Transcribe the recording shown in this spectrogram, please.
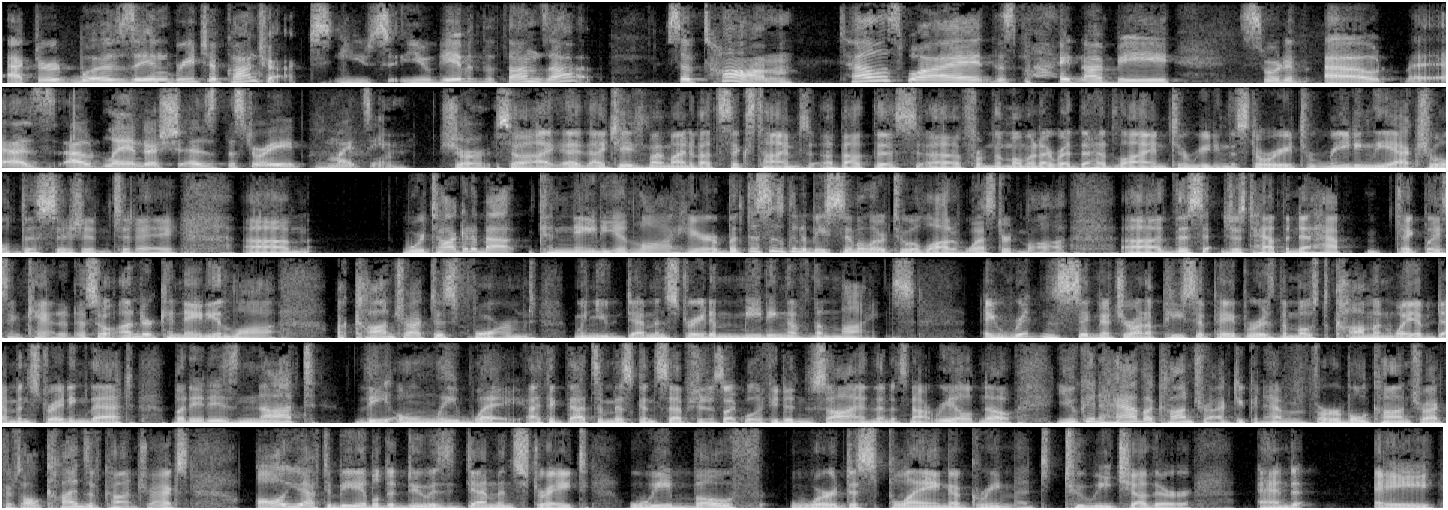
Achter was in breach of contract. You you gave it the thumbs up. So Tom, tell us why this might not be sort of out as outlandish as the story might seem. Sure. So I, I changed my mind about six times about this uh, from the moment I read the headline to reading the story to reading the actual decision today. Um, we're talking about Canadian law here, but this is going to be similar to a lot of Western law. Uh, this just happened to hap- take place in Canada. So, under Canadian law, a contract is formed when you demonstrate a meeting of the minds. A written signature on a piece of paper is the most common way of demonstrating that, but it is not the only way. I think that's a misconception. It's like, well, if you didn't sign, then it's not real. No, you can have a contract. You can have a verbal contract. There's all kinds of contracts. All you have to be able to do is demonstrate we both were displaying agreement to each other and a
